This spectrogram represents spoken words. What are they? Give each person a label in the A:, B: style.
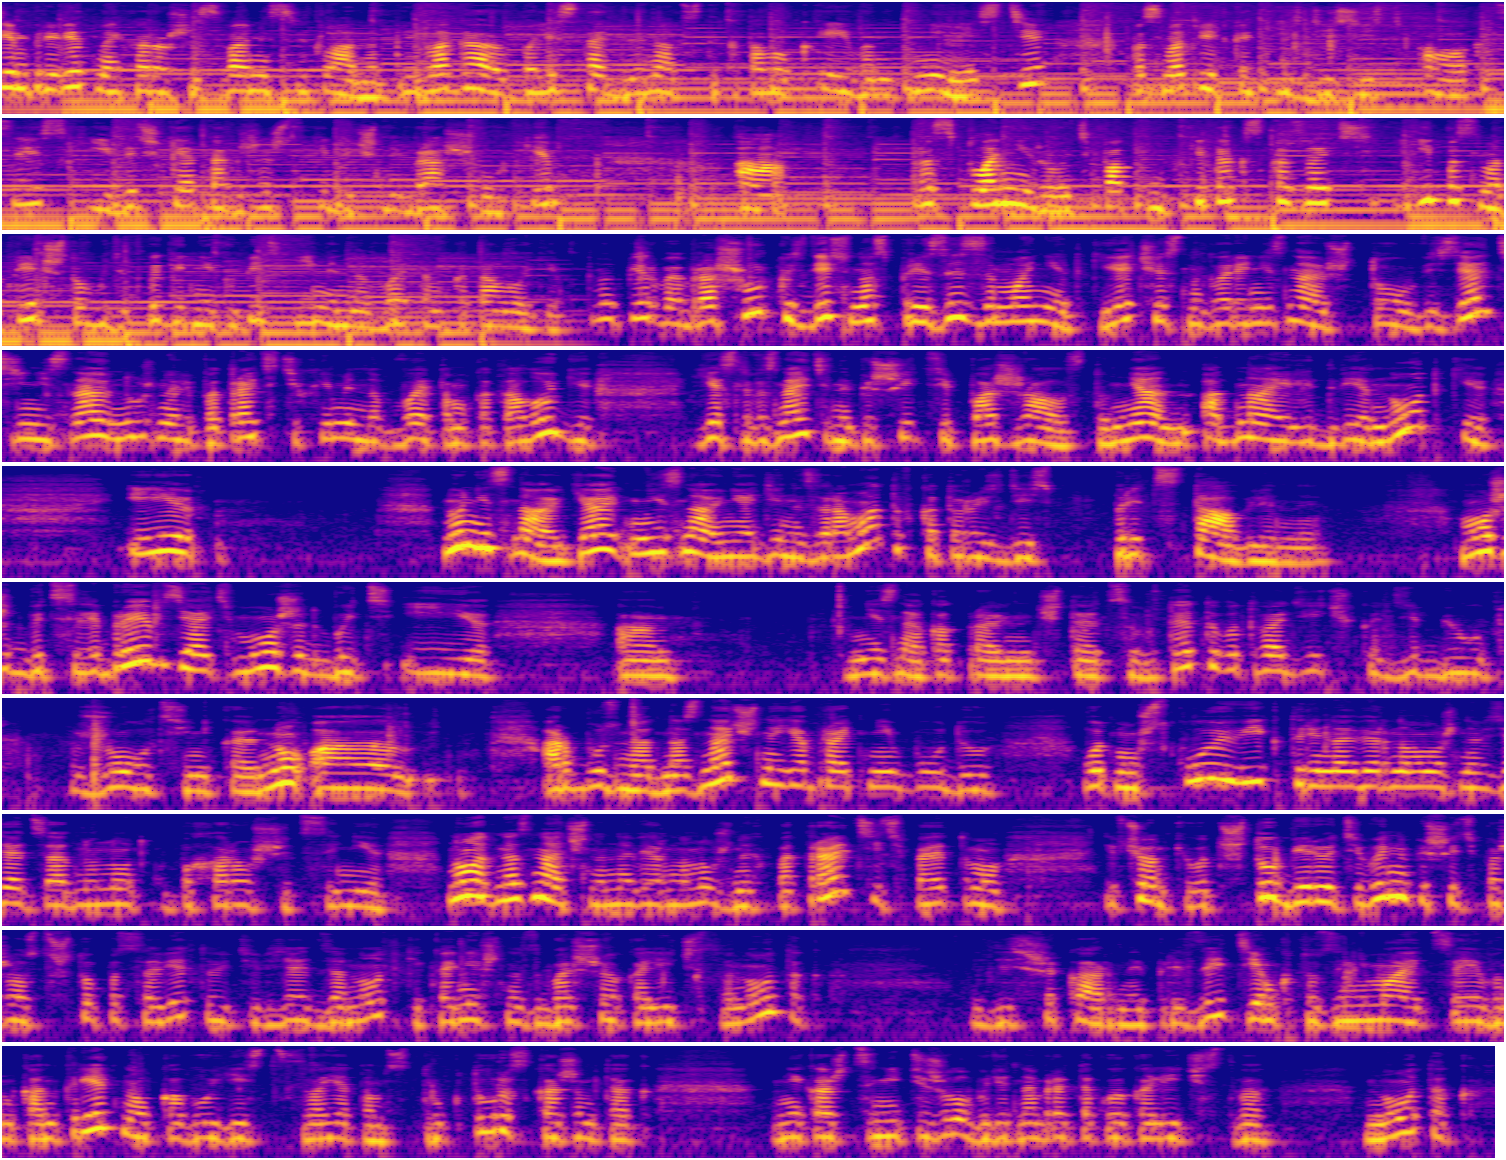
A: Всем привет, мои хорошие, с вами Светлана. Предлагаю полистать 12 каталог Avon вместе, посмотреть, какие здесь есть акции, скидочки, а также скидочные брошюрки, а, распланировать покупки, так сказать, и посмотреть, что будет выгоднее купить именно в этом каталоге. Ну, первая брошюрка, здесь у нас призы за монетки. Я, честно говоря, не знаю, что взять, и не знаю, нужно ли потратить их именно в этом каталоге. Если вы знаете, напишите, пожалуйста. У меня одна или две нотки, и, ну, не знаю, я не знаю ни один из ароматов, которые здесь представлены. Может быть, селебре взять, может быть, и... А, не знаю, как правильно читается вот эта вот водичка, дебют, желтенькая. Ну, а арбузную однозначно я брать не буду. Вот мужскую Виктори, наверное, можно взять за одну нотку по хорошей цене. Но однозначно, наверное, нужно их потратить, поэтому... Девчонки, вот что берете вы, напишите, пожалуйста, что посоветуете взять за нотки. Конечно, за большое количество ноток. Здесь шикарные призы. Тем, кто занимается Эван конкретно, у кого есть своя там структура, скажем так, мне кажется, не тяжело будет набрать такое количество ноток.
